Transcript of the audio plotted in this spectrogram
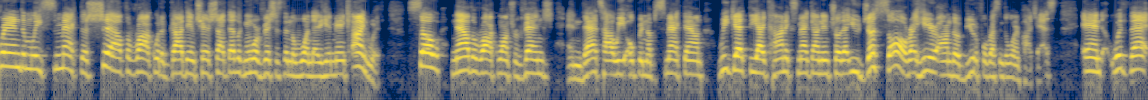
randomly smacked the shit out the Rock with a goddamn chair shot that looked more vicious than the one that he hit Mankind with. So now The Rock wants revenge, and that's how we open up SmackDown. We get the iconic SmackDown intro that you just saw right here on the beautiful Wrestling DeLorean podcast. And with that,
